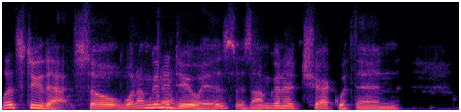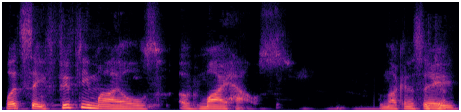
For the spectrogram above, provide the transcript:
Let's do that. So what I'm going to Yeah. do is, is I'm going to check within, let's say, 50 miles of my house. I'm not going to say Okay.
